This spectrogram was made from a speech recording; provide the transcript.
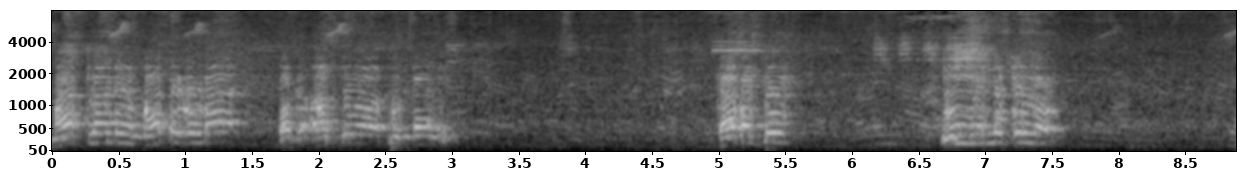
మాట్లాడే మాట కూడా ఒక అడ్డు ఆపు ఉండాలి. కాబట్టి ఈ ఎన్నికల్లో ఈ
